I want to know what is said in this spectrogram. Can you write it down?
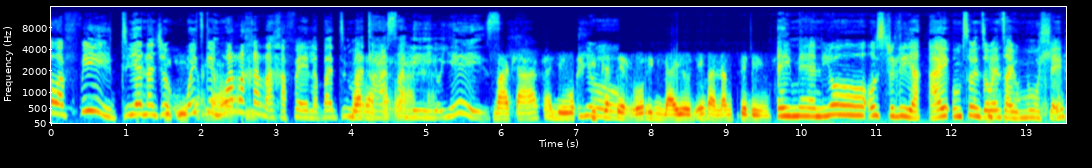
our feet. Yena nje He is wait under our waraga raga fela but matla Waraga-raga. hasaleyo yes. Mahlahla lewo Yo. it's just a roaring lion enganamsebenzi. Amen. Yo Australia hayi umsebenzi owenzayo umuhle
